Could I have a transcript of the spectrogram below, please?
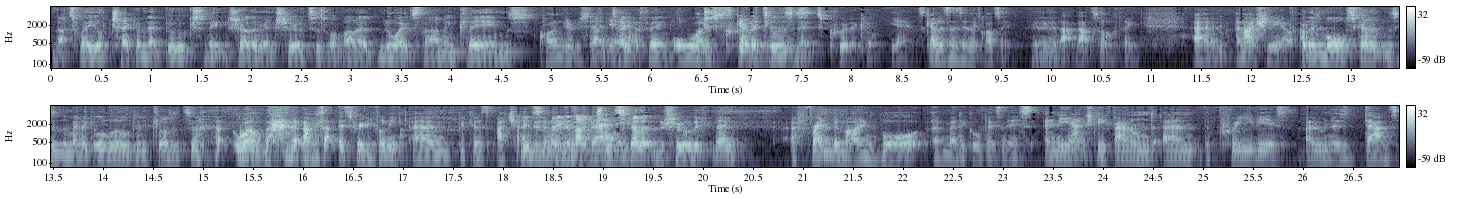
That's where you're checking their books, making sure their insurances were valid, no outstanding claims, Hundred that percent, yeah. type of thing. All which those is critical, skeletons. isn't it? It's critical. Yeah, skeletons in the closet. Yeah. You know that that sort of thing. Um, and actually, I, I Are there was- more skeletons in the medical world in closets? well, was, it's really funny um, because I chatted to didn't find the an actual day. skeleton, surely. No, a friend of mine bought a medical business and he actually found um, the previous owner's dad's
